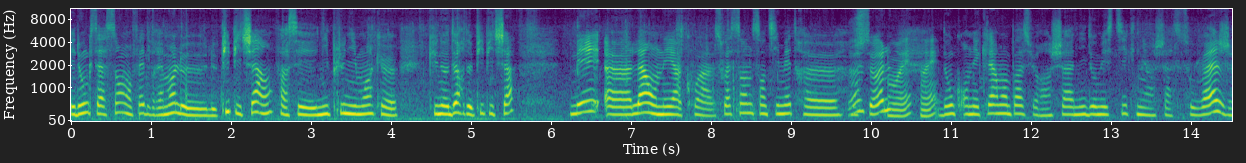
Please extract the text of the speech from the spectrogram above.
et donc ça sent en fait vraiment le, le hein. Enfin, c'est ni plus ni moins qu'une odeur de pipi. Mais euh, là, on est à quoi? 60 cm du sol. Ouais, ouais. Donc on n'est clairement pas sur un chat ni domestique ni un chat sauvage.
